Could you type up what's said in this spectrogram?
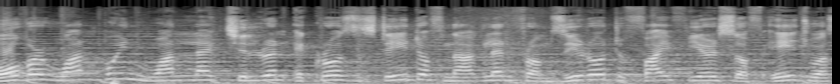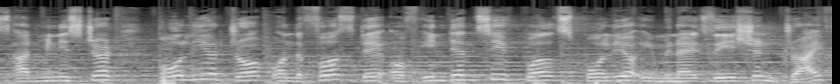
Over 1.1 lakh children across the state of Nagaland from 0 to 5 years of age was administered polio drop on the first day of intensive pulse polio immunization drive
